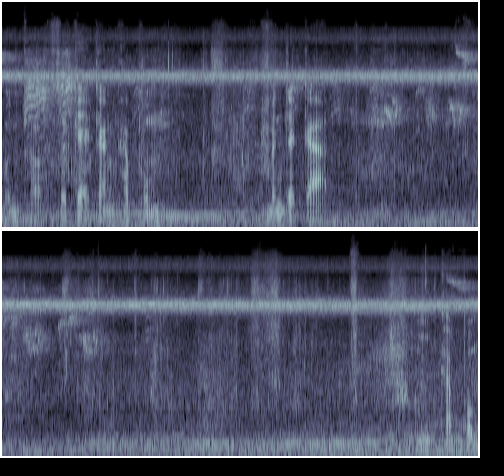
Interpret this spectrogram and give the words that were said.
บนเขาสแกกังครับผม บรรยากาศ ครับผม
